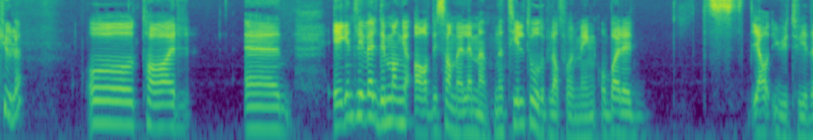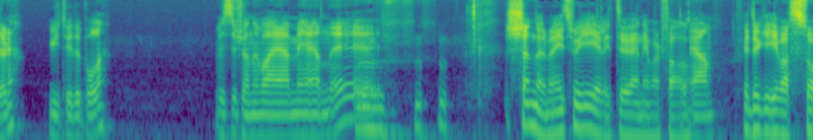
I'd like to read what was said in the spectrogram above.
kule. Og tar eh, egentlig veldig mange av de samme elementene til 2D-plattforming og bare ja, utvider det. Utvider på det. Hvis du skjønner hva jeg mener? Skjønner, men jeg tror jeg er litt uenig, i hvert fall. Ja. For Jeg tror ikke jeg var så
